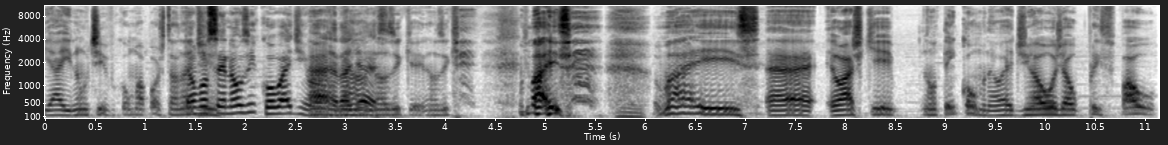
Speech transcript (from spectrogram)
E aí não tive como apostar no Então Edinho. você não zicou o Edinho, é, a verdade não, é essa. Não ziquei, não ziquei. Mas, mas é, eu acho que não tem como, né? O Edinho hoje é o principal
